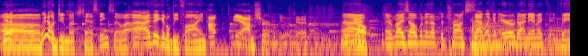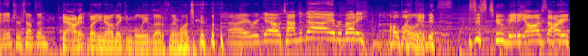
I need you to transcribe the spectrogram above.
You know, Uh, we don't do much testing, so I, I think it'll be fine. Uh, yeah, I'm sure it'll be okay. Here we go. right, Everybody's opening up the trunks. Is that like an aerodynamic advantage or something? Doubt it, but you know they can believe that if they want to. All right, here we go. Time to die, everybody. Oh my Oh. goodness. Is this too many? Oh, I'm sorry.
